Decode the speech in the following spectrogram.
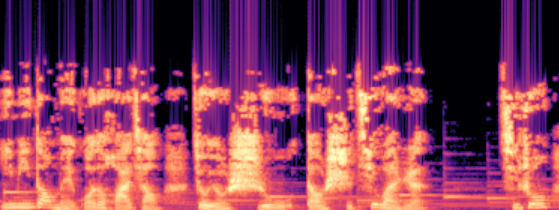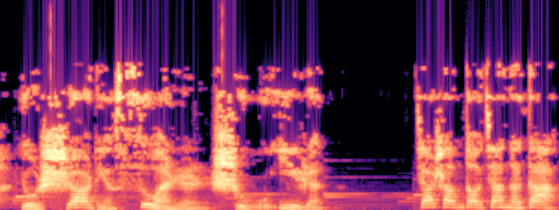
移民到美国的华侨就有15到17万人，其中有12.4万人是五亿人，加上到加拿大、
